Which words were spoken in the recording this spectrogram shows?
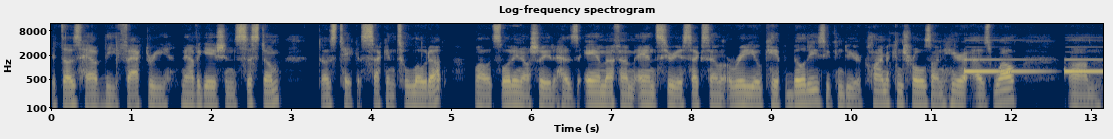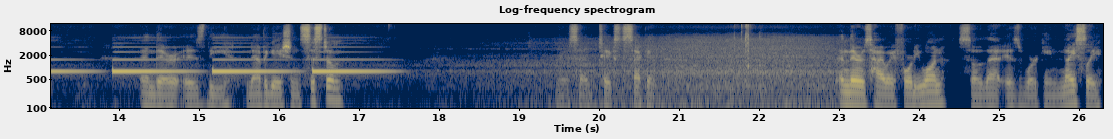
It does have the factory navigation system. It does take a second to load up. While it's loading, I'll show you it has AM, FM, and Sirius XM radio capabilities. You can do your climate controls on here as well. Um, and there is the navigation system. Like I said, takes a second. And there's Highway 41, so that is working nicely.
